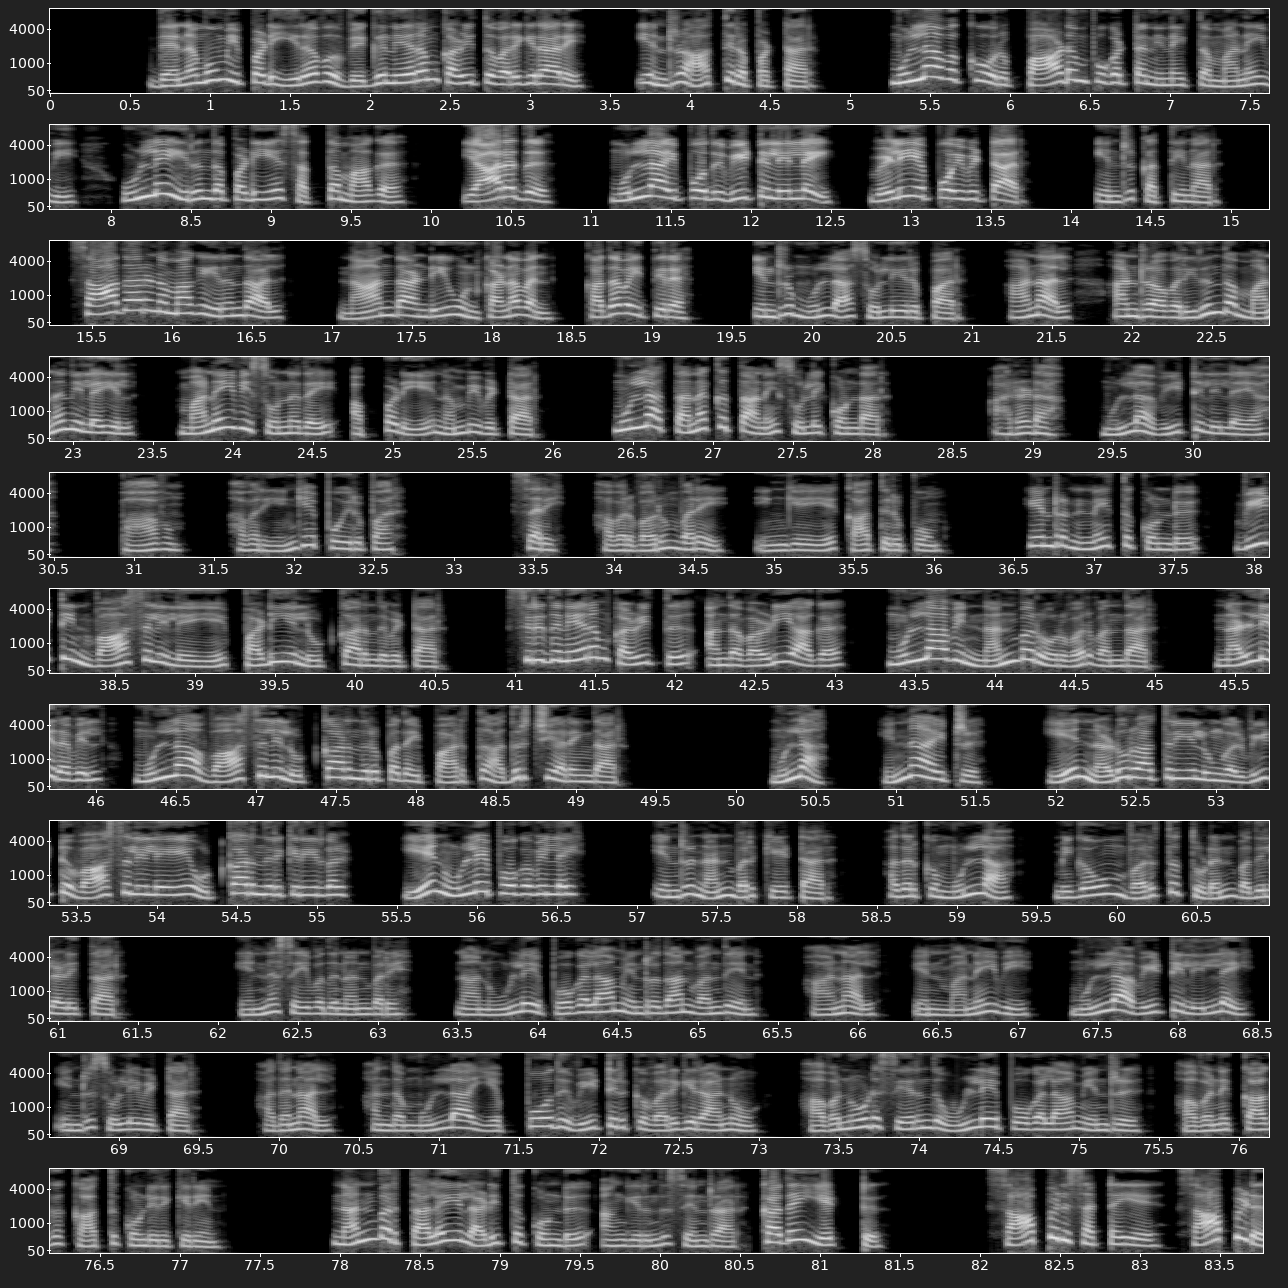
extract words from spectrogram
தினமும் இப்படி இரவு வெகு நேரம் கழித்து வருகிறாரே என்று ஆத்திரப்பட்டார். முல்லாவுக்கு ஒரு பாடம் புகட்ட நினைத்த மனைவி உள்ளே இருந்தபடியே சத்தமாக யாரது? முல்லா இப்போது வீட்டில் இல்லை வெளியே போய்விட்டார் என்று கத்தினார். சாதாரணமாக இருந்தால் நான் தாண்டி உன் கணவன் கதவை திற என்று முல்லா சொல்லியிருப்பார். ஆனால் அன்று அவர் இருந்த மனநிலையில் மனைவி சொன்னதை அப்படியே நம்பிவிட்டார். முல்லா தனக்குத்தானே சொல்லிக் கொண்டார். அரடா முல்லா வீட்டில் இல்லையா? பாவம் அவர் எங்கே போயிருப்பார்? சரி அவர் வரும் வரை இங்கேயே காத்திருப்போம் என்று நினைத்துக்கொண்டு வீட்டின் வாசலிலேயே படியில் உட்கார்ந்து விட்டார். சிறிது நேரம் கழித்து அந்த வழியாக முல்லாவின் நண்பர் ஒருவர் வந்தார். நள்ளிரவில் முல்லா வாசலில் உட்கார்ந்திருப்பதைப் பார்த்து அதிர்ச்சி அடைந்தார். முல்லா என்ன ஆயிற்று? ஏன் நடுராத்திரியில் உங்கள் வீட்டு வாசலிலேயே உட்கார்ந்திருக்கிறீர்கள்? ஏன் உள்ளே போகவில்லை? என்று நண்பர் கேட்டார். அதற்கு முல்லா மிகவும் வருத்தத்துடன் பதிலளித்தார். என்ன செய்வது நண்பரே? நான் உள்ளே போகலாம் என்றுதான் வந்தேன். ஆனால் என் மனைவி முல்லா வீட்டில் இல்லை என்று சொல்லிவிட்டார். அதனால் அந்த முல்லா எப்போது வீட்டிற்கு வருகிறானோ அவனோடு சேர்ந்து உள்ளே போகலாம் என்று அவனுக்காக காத்துக் கொண்டிருக்கிறேன். நண்பர் தலையில் அடித்துக்கொண்டு அங்கிருந்து சென்றார். கதை எட்டு. சாப்பிடு சட்டையே சாப்பிடு.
